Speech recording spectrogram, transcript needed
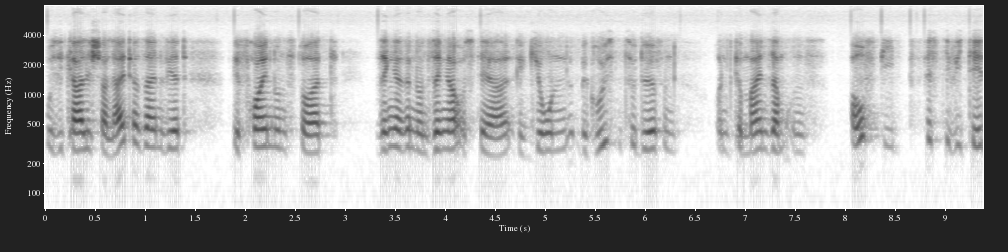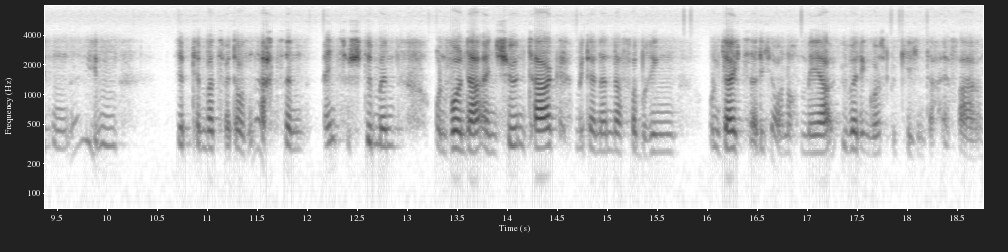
musikalischer Leiter sein wird. Wir freuen uns dort, Sängerinnen und Sänger aus der Region begrüßen zu dürfen und gemeinsam uns auf die Festivitäten im September 2018 einzustimmen und wollen da einen schönen Tag miteinander verbringen und gleichzeitig auch noch mehr über den Gospelkirchentag erfahren.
